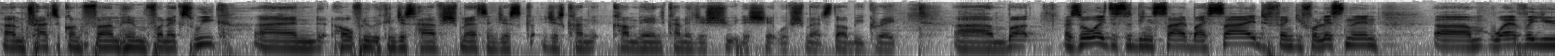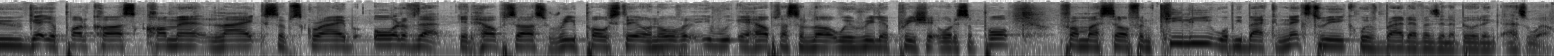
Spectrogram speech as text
um, try to confirm him for next week. And hopefully we can just have Schmetz and just just kind of come here and kind of just shoot the shit with Schmetz. That'll be great. Um, but as always, this has been side by side. Thank you for listening. Um, wherever you get your podcast, comment, like, subscribe, all of that. It helps us. Repost it on over. It, helps us a lot. We really appreciate all the support from myself and Keely. We'll be back next week with Brad Evans in the building as well.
